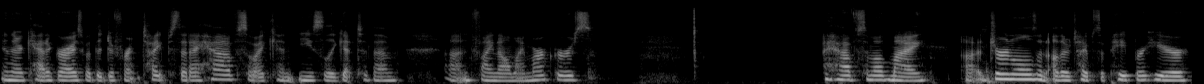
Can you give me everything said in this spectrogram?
and they're categorized by the different types that I have, so I can easily get to them uh, and find all my markers. I have some of my uh, journals and other types of paper here,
